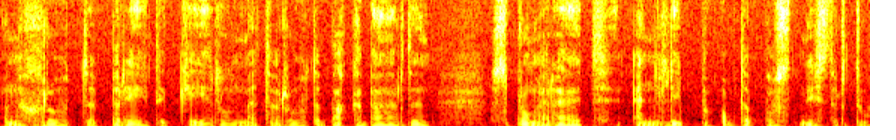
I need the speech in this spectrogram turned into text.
een grote, brede kerel met rode bakkenbaarden, sprong eruit en liep op de postmeester toe.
